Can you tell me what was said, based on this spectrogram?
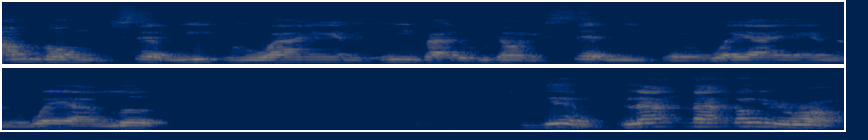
I'm gonna accept me for who I am, and anybody who don't accept me for the way I am and the way I look, forgive them. Not, not. Don't get me wrong.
